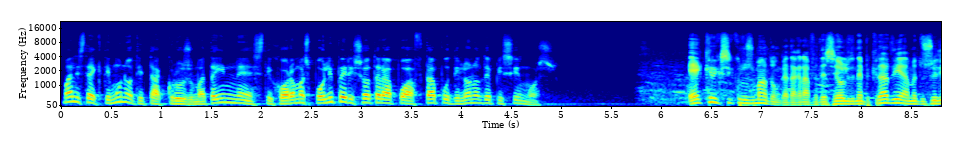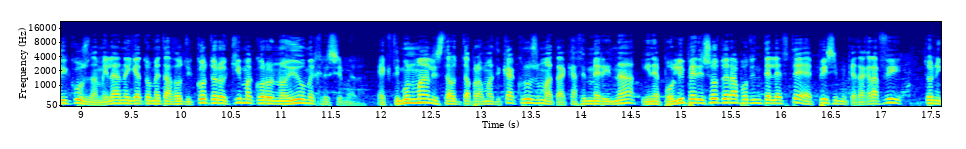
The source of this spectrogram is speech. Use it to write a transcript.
Μάλιστα εκτιμούν ότι τα κρούσματα είναι στη χώρα μας πολύ περισσότερα από αυτά που δηλώνονται επισήμως. Έκρηξη κρουσμάτων καταγράφεται σε όλη την επικράτεια, με τους ειδικούς να μιλάνε για το μεταδοτικότερο κύμα κορονοϊού μέχρι σήμερα. Εκτιμούν μάλιστα ότι τα πραγματικά κρούσματα καθημερινά είναι πολύ περισσότερα από την τελευταία επίσημη καταγραφή των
